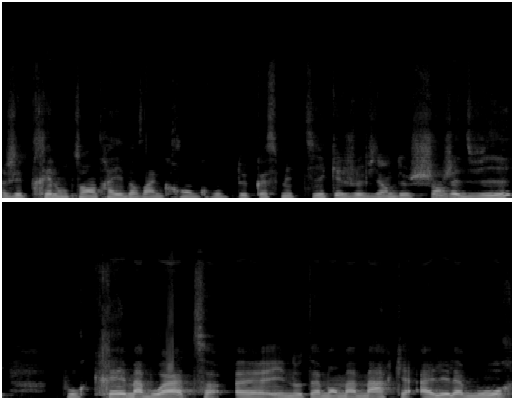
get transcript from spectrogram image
J'ai très longtemps travaillé dans un grand groupe de cosmétiques et je viens de changer de vie pour créer ma boîte euh, et notamment ma marque Aller l'amour,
